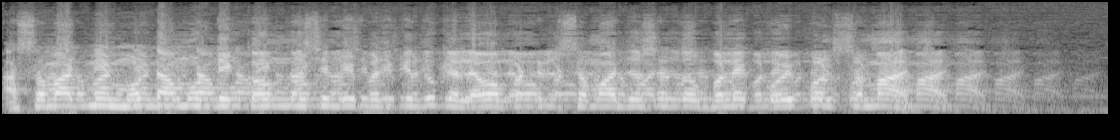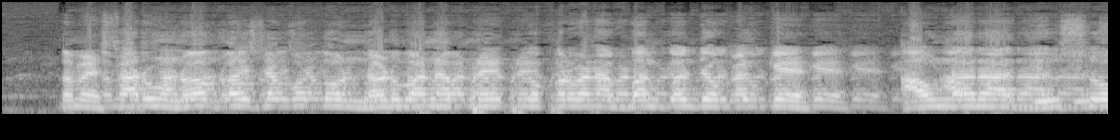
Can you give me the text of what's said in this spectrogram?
આ સમાજની મોટા મોટી કમનસીબી પછી કીધું કે લેવા પટેલ સમાજ હશે તો ભલે કોઈ પણ સમાજ તમે સારું ન કરી શકો તો નડવાના પ્રયત્નો કરવાના બંધ કરજો કારણ કે આવનારા દિવસો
